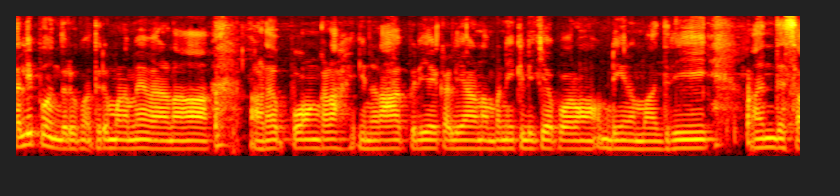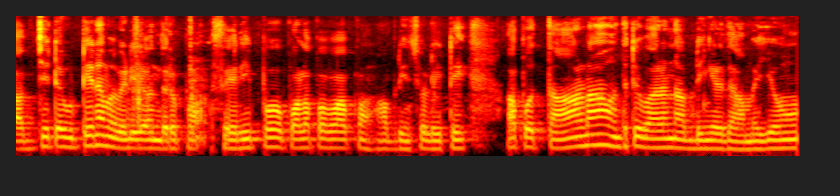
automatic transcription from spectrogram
சலிப்பு வந்திருக்கும். திருமணமே வேணாம். அட போங்கடா. என்னடா பெரிய கல்யாணம் பண்ணி கிளிக்க போகிறோம் அப்படிங்கிற மாதிரி அந்த சப்ஜெக்டை விட்டே நம்ம வெளியே வந்திருப்போம். சரி இப்போ பொழப்ப பார்ப்போம் அப்படின்னு சொல்லிட்டு. அப்போது தானாக வந்துட்டு வரணும் அப்படிங்கிறது அமையும்.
